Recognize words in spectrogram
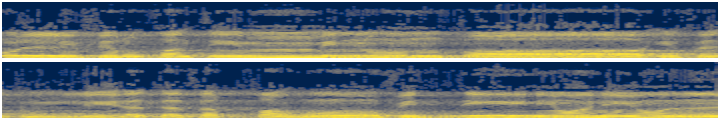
كل فرقة منهم طائفة ليتفقهوا في الدين ولينذروا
